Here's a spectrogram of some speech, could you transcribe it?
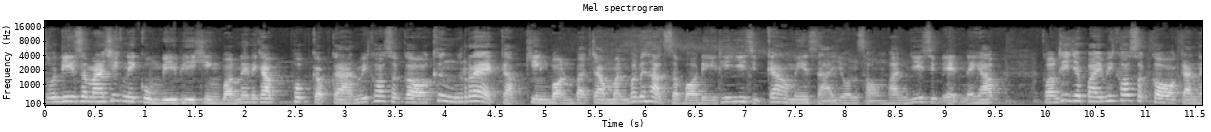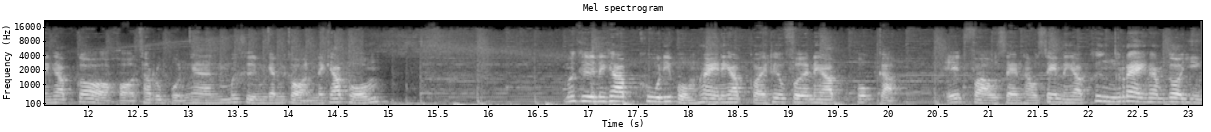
สวัสดีสมาชิกในกลุ่ม BP King Ball ด้วยนะครับ พบกับการวิเคราะห์สกอร์ครึ่งแรกกับ King Ball ประจำวันพฤหัสบดีที่ 29 เมษายน 2021 นะครับ ก่อนที่จะไปวิเคราะห์สกอร์กันนะครับ ก็ขอสรุปผลงานเมื่อคืนกันก่อนนะครับผม เมื่อคืนนะครับคู่ที่ผมให้นะครับกอยเทอร์เฟิร์นนะครับพบกับ เอ็ดฟาวแซนเฮาเซนนะครับ ครึ่งแรกนะครับก็ยิง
